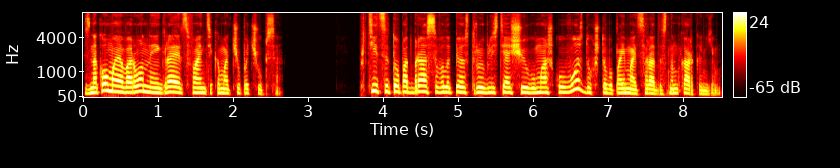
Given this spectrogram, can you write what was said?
Знакомая ворона играет с фантиком от чупа-чупса. Птица то подбрасывала пеструю блестящую бумажку в воздух, чтобы поймать с радостным карканьем,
